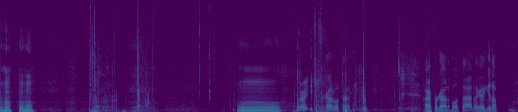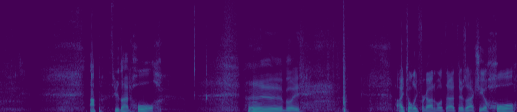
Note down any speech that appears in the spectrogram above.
Mm-hmm. Mm-hmm. Mm. All right, I forgot about that. I forgot about that. I gotta get up, up through that hole. Oh boy. I totally forgot about that. There's actually a hole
